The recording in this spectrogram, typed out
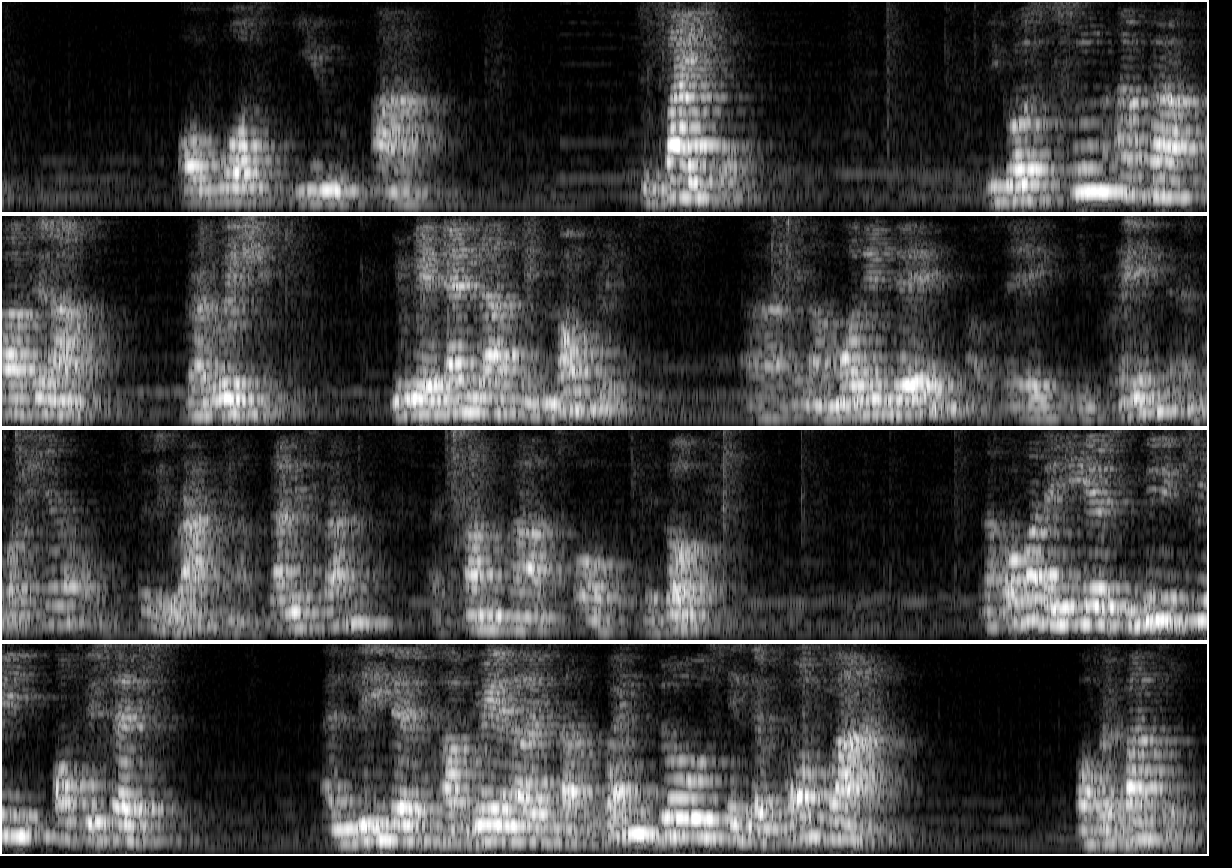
of what you are to fight for. Because soon after passing out, graduation, you may end up in conflict. Uh, in our modern day, I'll say Ukraine and Russia, or still Iraq and Afghanistan, and some parts of the Gulf. Now, over the years, military officers and leaders have realized that when those in the front line of a battle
